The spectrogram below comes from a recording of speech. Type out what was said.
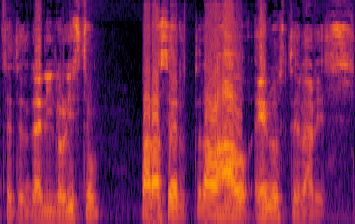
se tendrá el hilo listo para ser trabajado en los telares.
